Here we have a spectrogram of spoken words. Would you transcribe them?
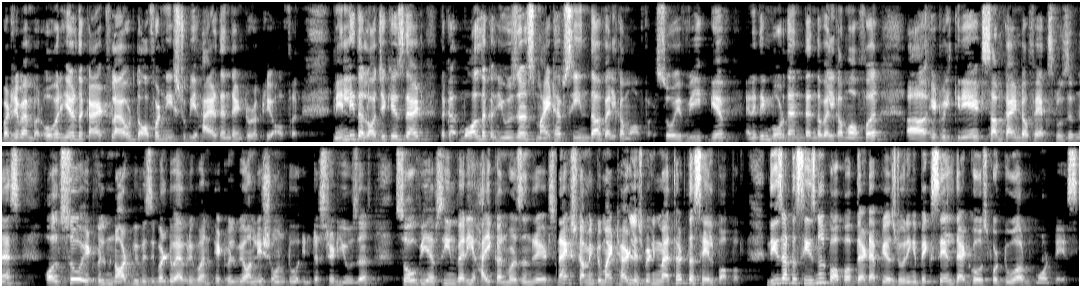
But remember, over here, the cart flyout, the offer needs to be higher than the introductory offer. Mainly, the logic is that the, all the users might have seen the welcome offer. So, if we give anything more than, than the welcome offer, uh, it will create some kind of exclusiveness. Also, it will not be visible to everyone. It will be only shown to interested users. So, we have seen very high conversion rates. Next, coming to my third list building method, the sale pop-up. These are the seasonal pop-up that appears during a big sale that goes for two or more days.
